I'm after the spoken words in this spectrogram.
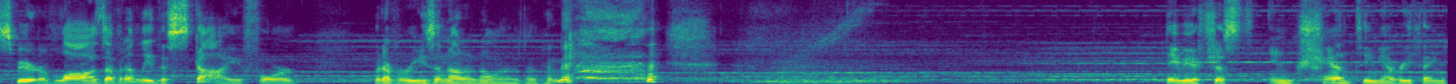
Spirit of Law is evidently the sky for whatever reason. I don't know. Maybe it's just enchanting everything.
